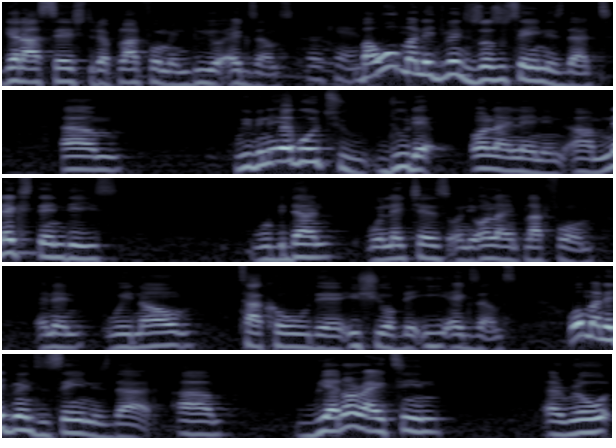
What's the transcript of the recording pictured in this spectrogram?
get access to the platform and do your exams. Okay. But what management is also saying is that um, we've been able to do the online learning. Um, next 10 days, we'll be done with lectures on the online platform. And then we now tackle the issue of the e-exams. What management is saying is that um, we are not writing a real,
